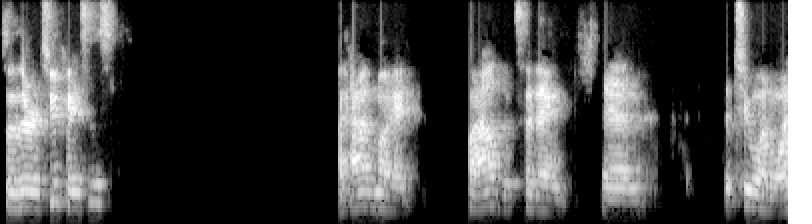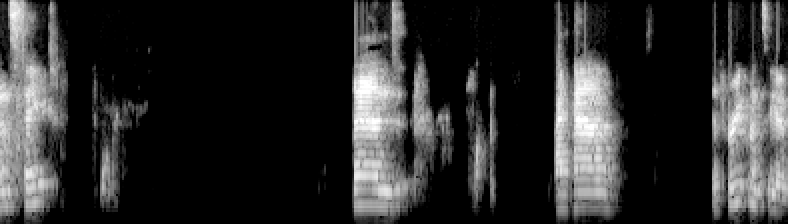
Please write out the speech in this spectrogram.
So there are two cases. I have my cloud that's sitting in the 211 state. And I have the frequency of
